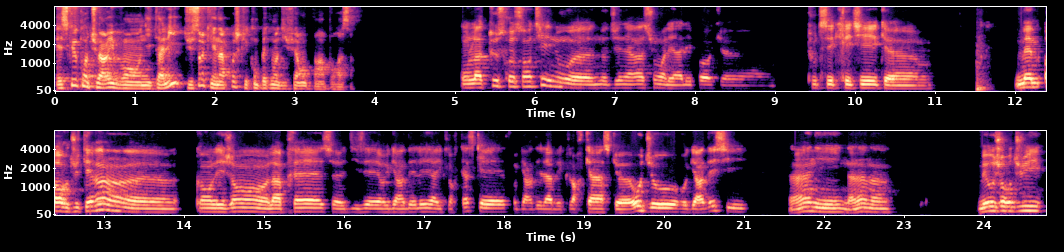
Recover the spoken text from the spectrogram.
est-ce que quand tu arrives en Italie, tu sens qu'il y a une approche qui est complètement différente par rapport à ça? On l'a tous ressenti, nous, euh, notre génération, à l'époque, euh, toutes ces critiques, euh, même hors du terrain, hein, quand les gens, la presse, disaient regardez-les avec leur casquette, regardez-les avec leur casque audio, regardez si, nanani, nanana. Mais aujourd'hui,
